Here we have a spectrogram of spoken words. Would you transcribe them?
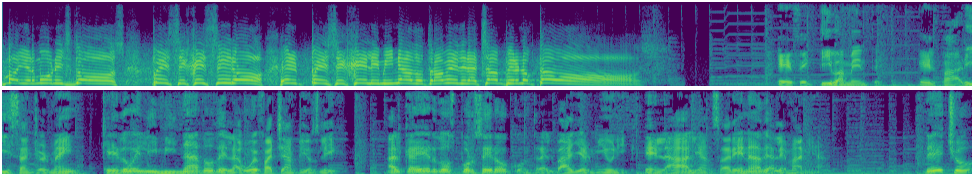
Bayern Múnich 2, PSG 0. El PSG eliminado a través de la Champions en octavos. Efectivamente, el Paris Saint-Germain quedó eliminado de la UEFA Champions League al caer 2 por 0 contra el Bayern Múnich en la Allianz Arena de Alemania. De hecho,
